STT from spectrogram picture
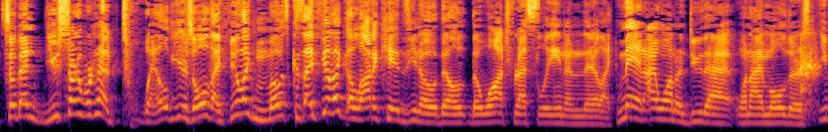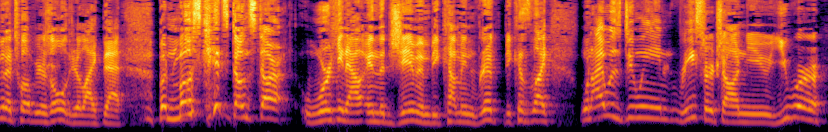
So then you started working at 12 years old. I feel like most, cause I feel like a lot of kids, you know, they'll, they'll watch wrestling and they're like, man, I want to do that when I'm older. Even at 12 years old, you're like that. But most kids don't start working out in the gym and becoming ripped because like when I was doing research on you, you were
